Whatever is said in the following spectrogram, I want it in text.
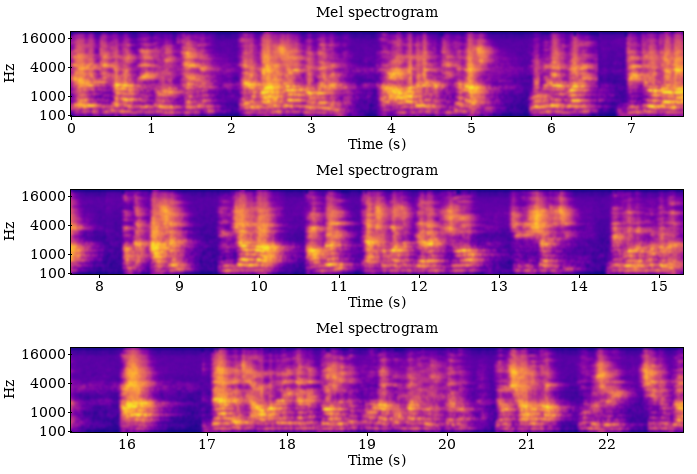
এর ঠিকানা বিহীন ওষুধ খাইবেন, এর বাড়ি চালানো পাইবেন না। আর আমাদের একটা ঠিকানা আছে, কবিরাজ বাড়ি, দ্বিতীয় তলা। আপনি আসেন ইনশাল্লাহ আমরাই একশো পার্সেন্ট গ্যারান্টি সহ চিকিৎসা দিচ্ছি বিপুল মূল্য বেরো। আর দেখা গেছে আমাদের এখানে দশ হইতে পনেরোটা কোম্পানি ওষুধ পাইবেন, যেমন সাধনা, কুণ্ডুশ্বরী সিদুগা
